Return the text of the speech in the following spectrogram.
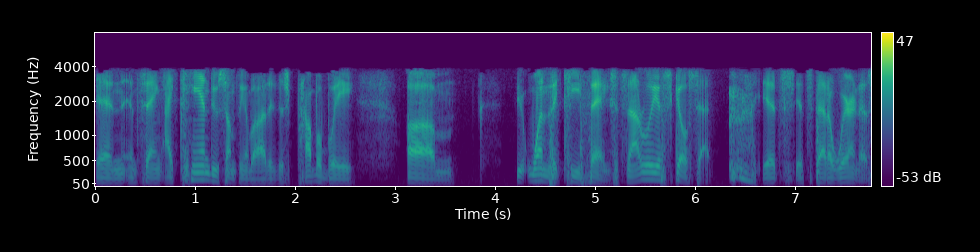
and, and saying I can do something about it is probably um, one of the key things. It's not really a skill set. it's it's that awareness.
